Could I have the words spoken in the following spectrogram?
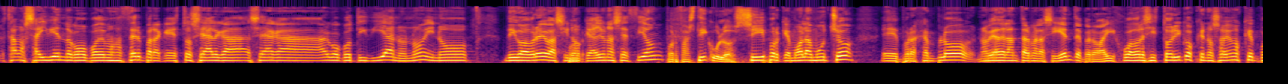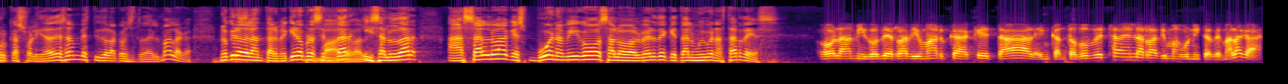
estamos ahí viendo cómo podemos hacer para que esto se haga, se haga algo cotidiano, ¿no? Y no digo a breva, sino que haya una sección. Por fascículos. Sí, porque mola mucho. Eh, por ejemplo, no voy a adelantarme a la siguiente, pero hay jugadores históricos que no sabemos que por casualidades han vestido la camiseta del Málaga. No quiero adelantarme, quiero presentar y saludar a Salva, que es buen amigo, Salva Valverde. ¿Qué tal? Muy buenas tardes. Hola amigos de Radio Marca, ¿qué tal? Encantado de estar en la radio más bonita de Málaga.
